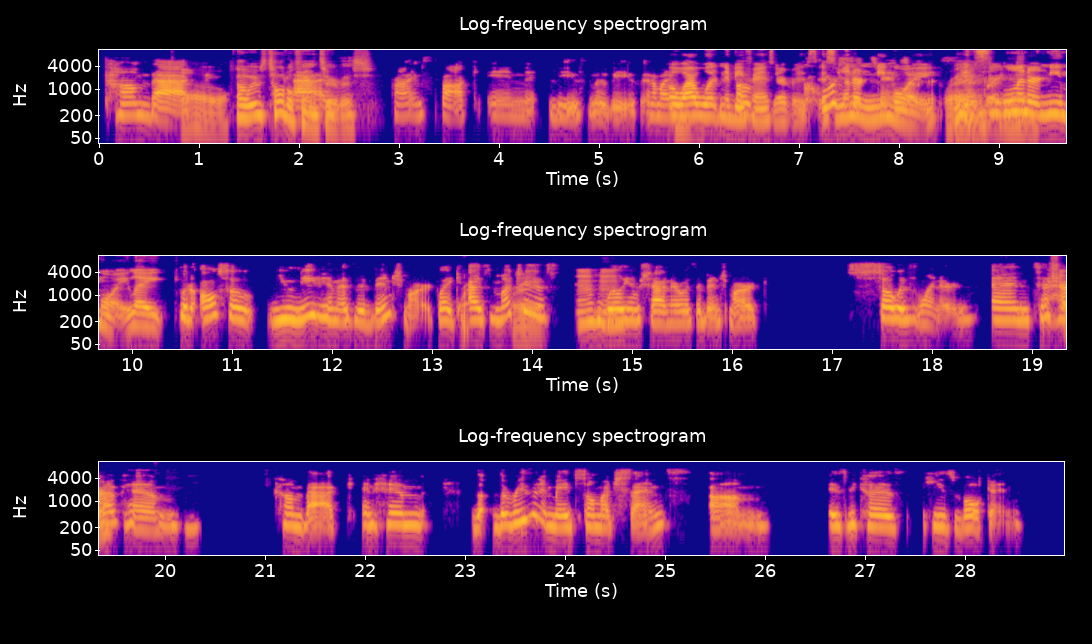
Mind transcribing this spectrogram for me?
come back Oh, Oh, it was total fan service. Prime Spock in these movies, and I'm like, Oh, why wouldn't it be Of fan service? It's Leonard it's Nimoy. Right, It's right, yeah. Leonard Nimoy. Like, but also you need him as the benchmark. Like Right, as much right. as mhm. William Shatner was the benchmark, so is Leonard, and to sure. have him come back and him, the the reason it made so much sense, um, is because he's Vulcan.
